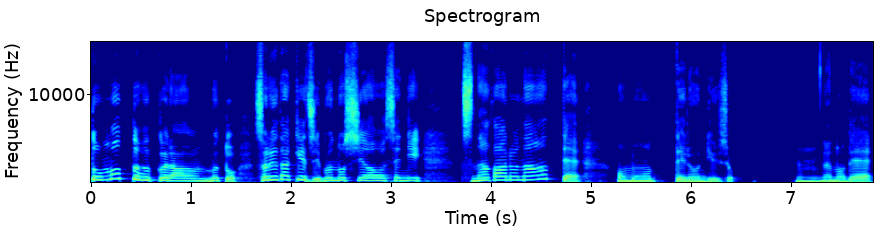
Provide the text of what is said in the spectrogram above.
ともっと膨らむとそれだけ自分の幸せにつながるなって思ってるんですよ。うん、なので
